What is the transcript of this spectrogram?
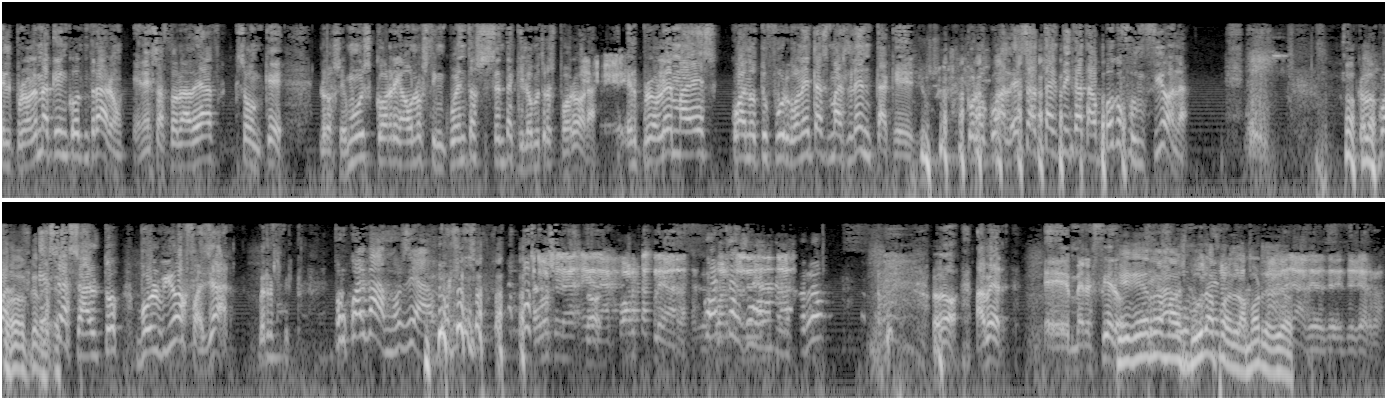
el problema que encontraron en esa zona de Az son que los emus corren a unos 50 o 60 kilómetros por hora. El problema es cuando tu furgoneta es más lenta que ellos. Con lo cual, esa táctica tampoco funciona. Con lo cual, ese asalto volvió a fallar. ¿Por cuál vamos ya? Porque Estamos en la, en la cuarta oleada. La cuarta oleada. ¿no? No, a ver, eh, me refiero. Qué guerra más dura, por el amor de Dios. Ah, de, de- de guerra.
